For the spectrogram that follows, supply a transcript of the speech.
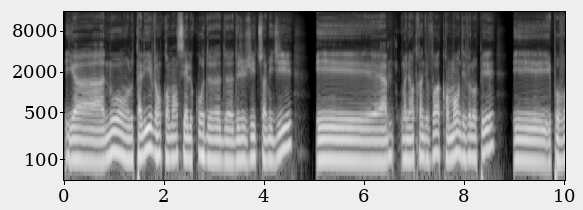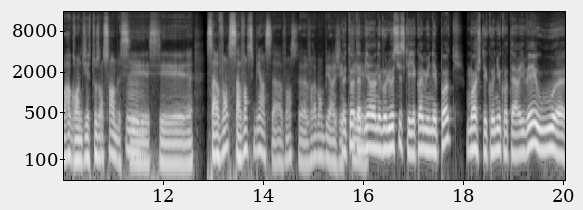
Il y a, nous, en lutte livre, on commence, il y a le cours de, de, de Jiu-Jitsu à midi. Et euh, on est en train de voir comment développer et, et pouvoir grandir tous ensemble. C'est, Mm. c'est, ça avance, ça avance bien, ça avance euh, vraiment bien. Mais toi, tu as bien évolué aussi, parce qu'il y a quand même une époque, moi je t'ai connu quand t'es arrivé, où euh,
